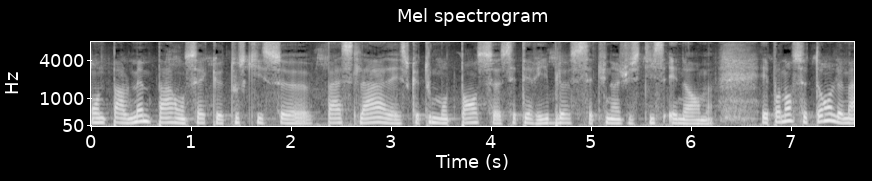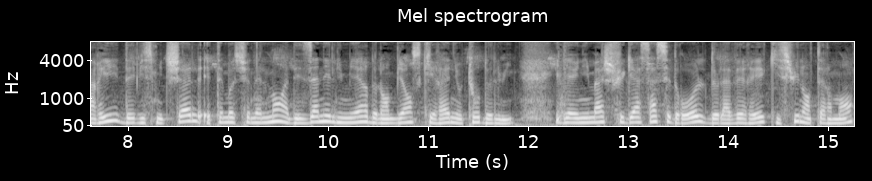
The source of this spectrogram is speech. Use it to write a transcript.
On ne parle même pas, on sait que tout ce qui se passe là et ce que tout le monde pense, c'est terrible, c'est une injustice énorme. Et pendant ce temps, le mari, Davis Mitchell, est émotionnellement à des années-lumière de l'ambiance qui règne autour de lui. Il y a une image fugace assez drôle de la verrée qui suit l'enterrement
